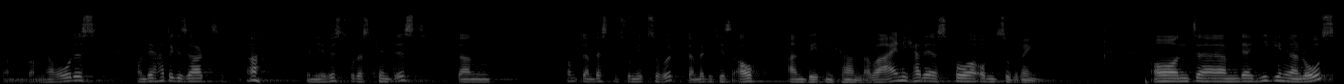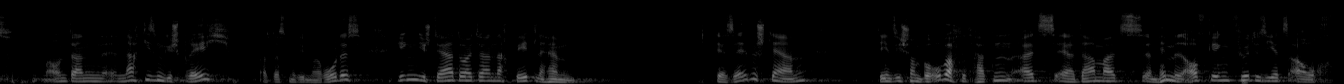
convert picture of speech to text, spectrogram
beim, beim Herodes. Und der hatte gesagt, ah, wenn ihr wisst, wo das Kind ist, dann kommt am besten zu mir zurück, damit ich es auch anbeten kann. Aber eigentlich hat er es vor, umzubringen. Und ähm, die gehen dann los. Und dann äh, nach diesem Gespräch, also das mit dem Herodes, gingen die Sterndeuter nach Bethlehem. Derselbe Stern, den sie schon beobachtet hatten, als er damals im Himmel aufging, führte sie jetzt auch.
